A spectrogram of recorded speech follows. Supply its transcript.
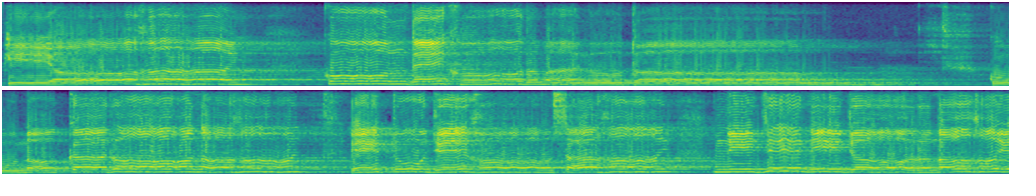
কি অহায়? কোন দেখর মানুত? কোন কারণ এটু যে হসাহায় নিজে নিজর নহয়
